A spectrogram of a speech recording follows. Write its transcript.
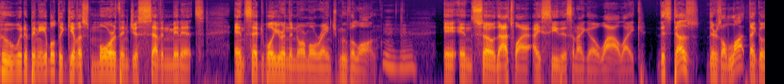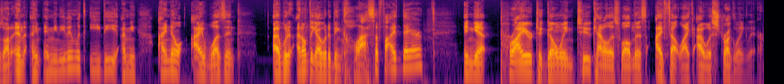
who would have been able to give us more than just seven minutes and said, well, you're in the normal range, move along. And, and so that's why I see this and I go, wow, like this does, there's a lot that goes on. And I, I mean, even with ED, I mean, I know I wasn't, I would, I don't think I would have been classified there. And yet prior to going to Katalyst Wellness, I felt like I was struggling there.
